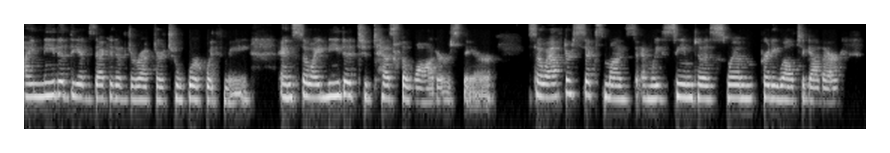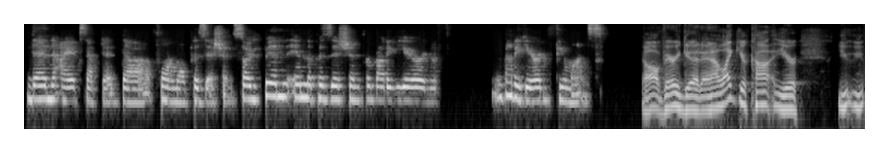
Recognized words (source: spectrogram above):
I needed the executive director to work with me. And so I needed to test the waters there. So after six months, and we seemed to swim pretty well together, then I accepted the formal position. So I've been in the position for about a year and a, about a year and a few months. Oh, very good. And I like your con- your you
